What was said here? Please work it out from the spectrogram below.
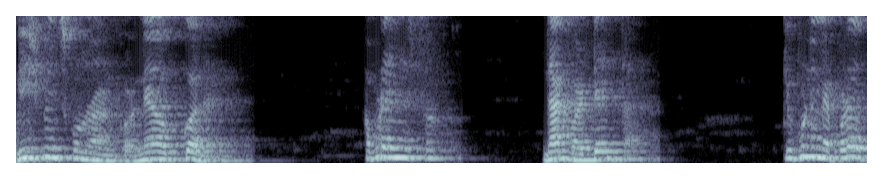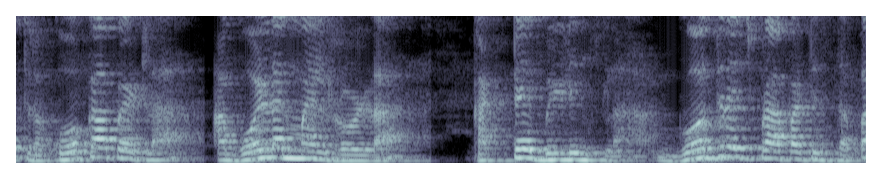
భీష్మించుకున్నాడు అనుకోండి నేను ఒప్పుకోలేను అప్పుడు ఏం చేస్తాడు దాని వడ్డీ ఎంత? ఇప్పుడు నేను ఎప్పుడో చెప్తున్నా కోకాపేట్ల ఆ గోల్డెన్ మైల్ రోడ్ల కట్టే బిల్డింగ్స్లా గోద్రేజ్ ప్రాపర్టీస్ తప్ప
